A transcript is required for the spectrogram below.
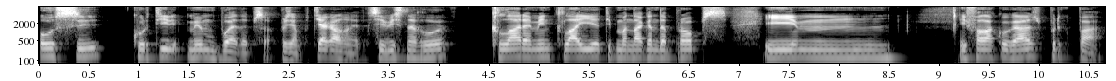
ou se curtir mesmo bué da pessoa. Por exemplo, Tiago Almeida, se visse na rua, claramente lá ia tipo mandar ganda props e, hum, e falar com o gajo, porque pá,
